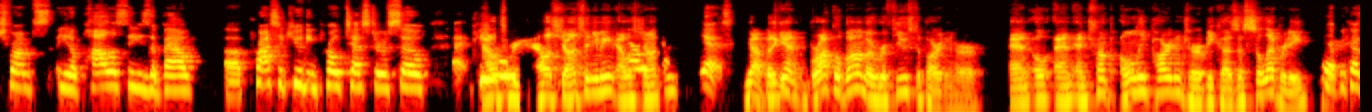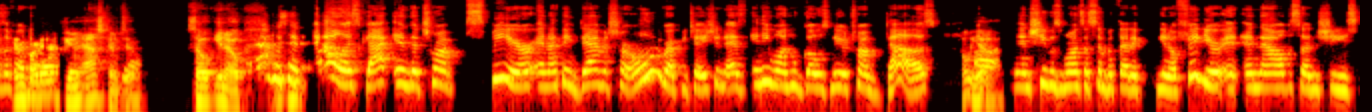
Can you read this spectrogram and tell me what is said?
Trump's, you know, policies about uh, prosecuting protesters. So, uh, people, Alice, Alice Johnson, you mean Alice Johnson? yes, Yeah, but again, Barack Obama refused to pardon her, and oh, and and Trump only pardoned her because a celebrity, yeah, because of her. Kardashian, asked him to. Yeah. So you know, I just said Alice got in the Trump spear, and I think damaged her own reputation, as anyone who goes near Trump does. oh yeah, Uh, and she was once a sympathetic, you know, figure, and, and now all of a sudden she's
